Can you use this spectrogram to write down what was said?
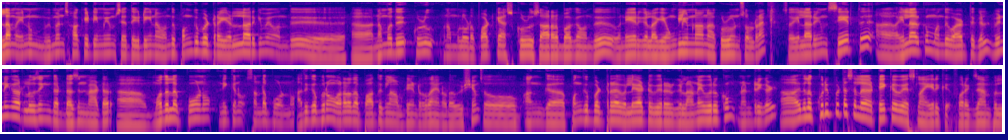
எல்லாமே இன்னும் விமன்ஸ் ஹாக்கி டீமையும் சேர்த்துக்கிட்டிங்கன்னா வந்து பங்கு பெற்ற எல்லாருக்குமே வந்து நமது குழு நம்மளோட பாட்காஸ்ட் குழு சார்பாக வந்து நேர்களாகிய உங்களையும் தான் நான் குழுன்னு சொல்கிறேன் ஸோ எல்லாரையும் சேர்த்து எல்லாருக்கும் வந்து வாழ்த்துக்கள். Winning or losing that doesn't matter முதல்ல போகணும் நிற்கணும் சண்டை போடணும். அதுக்கப்புறம் வர்றதை பார்த்துக்கலாம் அப்படின்றது தான் என்னோட விஷயம். ஸோ அங்கே பங்கு பெற்ற விளையாட்டு வீரர்கள் அனைவருக்கும் நன்றிகள். இதில் குறிப்பிட்ட சில டேக்அவேஸ்லாம் இருக்குது ஃபார் எக்ஸாம்பிள்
